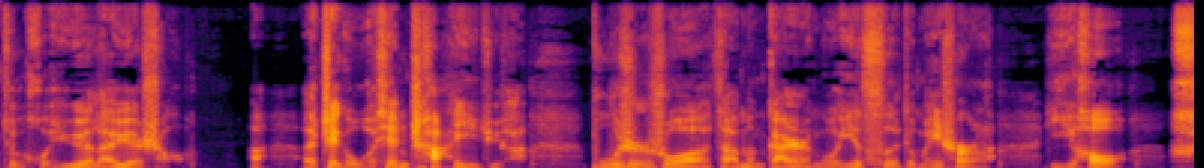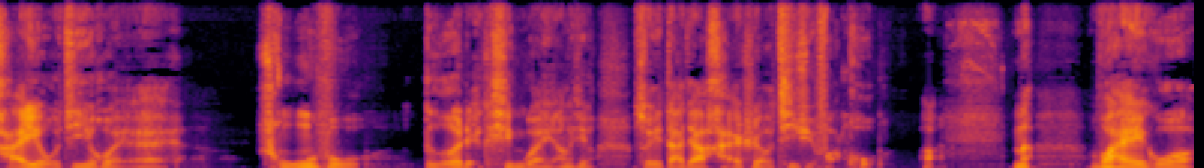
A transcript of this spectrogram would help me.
就会越来越少啊。呃，这个我先插一句啊，不是说咱们感染过一次就没事了，以后还有机会哎重复得这个新冠阳性，所以大家还是要继续防护啊。那外国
